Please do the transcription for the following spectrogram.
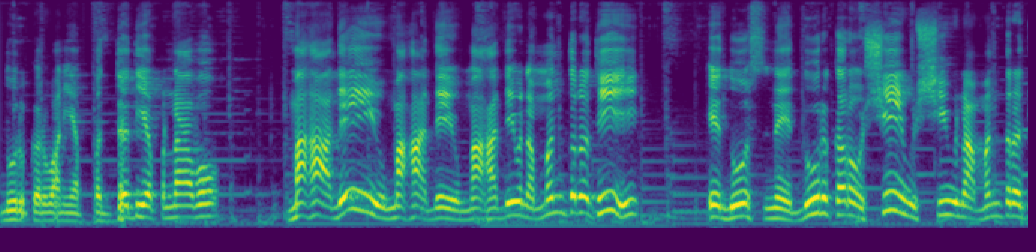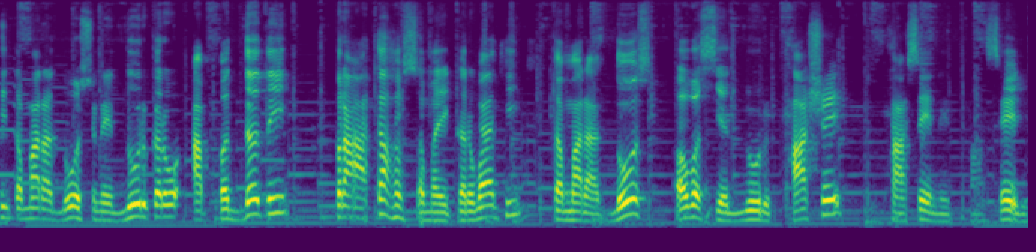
દૂર કરવાની આ પદ્ધતિ અપનાવો. મહાદેવ મહાદેવ, મહાદેવના મંત્રથી એ દોષને દૂર કરો. શિવ, શિવના મંત્રથી તમારા દોષને દૂર કરો. આ પદ્ધતિ પ્રાતઃ સમય કરવાથી તમારા દોષ અવશ્ય દૂર થાશે. થાશે ને થાશે જ.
